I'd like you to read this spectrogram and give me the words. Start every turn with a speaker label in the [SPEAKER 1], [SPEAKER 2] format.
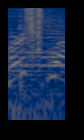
[SPEAKER 1] First blood.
